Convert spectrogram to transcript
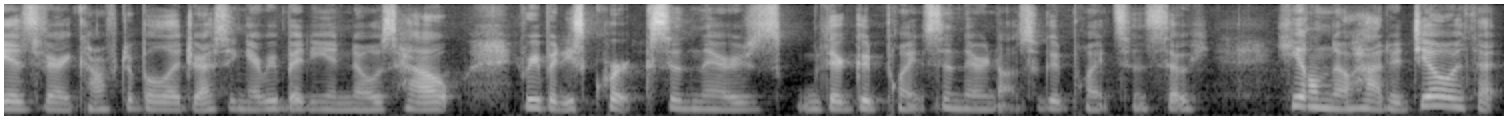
is very comfortable addressing everybody and knows how everybody's quirks and there's their good points and their not so good points, and so he'll know how to deal with it.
